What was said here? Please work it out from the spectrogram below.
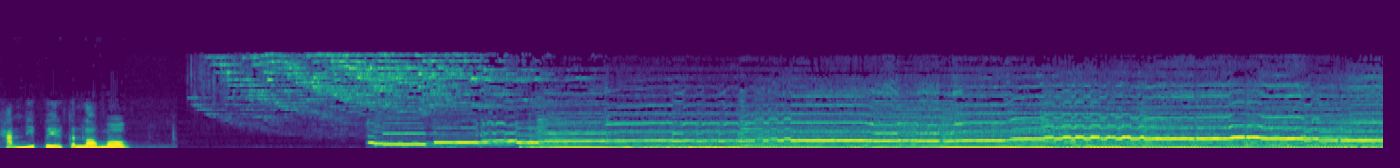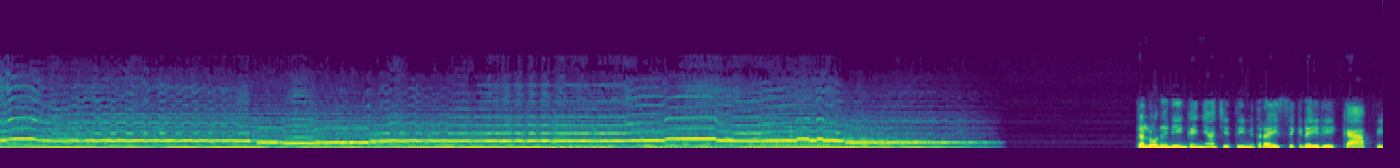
ខាន់នាពេលកន្លងមក។ ចលនានាងកញ្ញាជាទីមិត្តរីសេចក្តីរាយការណ៍ពី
